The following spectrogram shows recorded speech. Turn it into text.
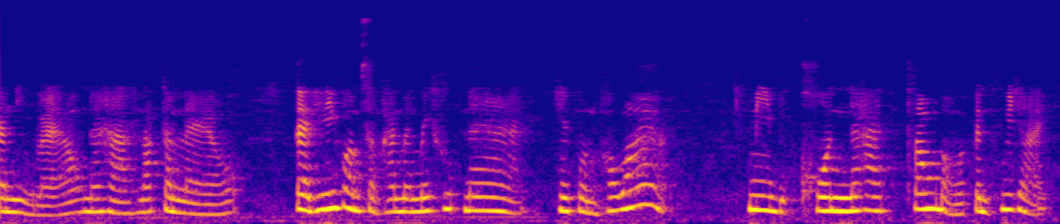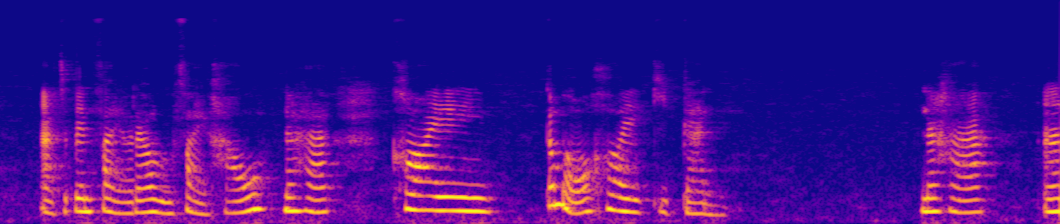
กันอยู่แล้วนะคะรักกันแล้ว แต่ที่นี้ความสัมพันธ์มันไม่คืบหน้า เหตุผลเพราะว่ามีบุคคลนะคะต้องบอกว่าเป็นผู้ใหญ่ อาจจะเป็นฝ่ายเราหรือฝ่ายเขานะคะคอยต้องบอกว่าคอยกีดกันนะคะอ่า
